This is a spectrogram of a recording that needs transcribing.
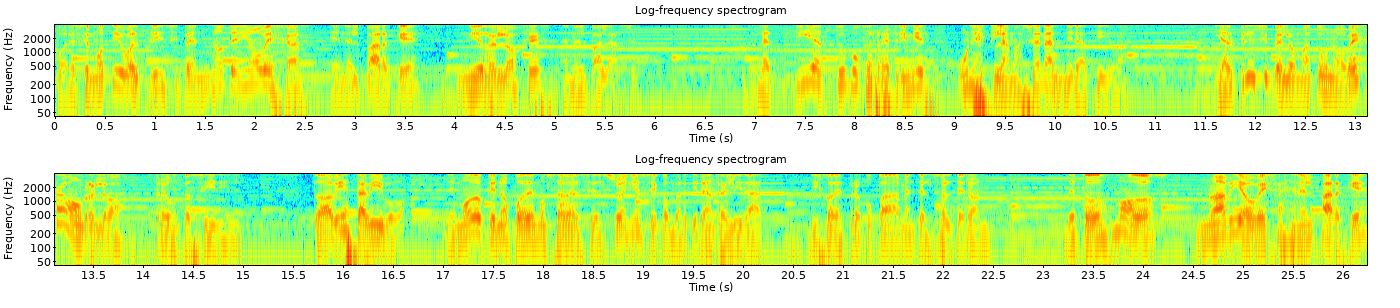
Por ese motivo el príncipe no tenía ovejas en el parque ni relojes en el palacio. La tía tuvo que reprimir una exclamación admirativa. ¿Y al príncipe lo mató una oveja o un reloj? preguntó Cyril. Todavía está vivo, de modo que no podemos saber si el sueño se convertirá en realidad, dijo despreocupadamente el solterón. De todos modos, no había ovejas en el parque,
